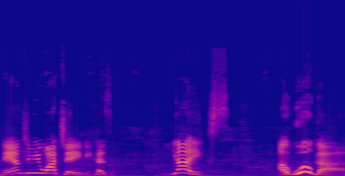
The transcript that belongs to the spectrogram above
man to be watching because, yikes, awooga,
